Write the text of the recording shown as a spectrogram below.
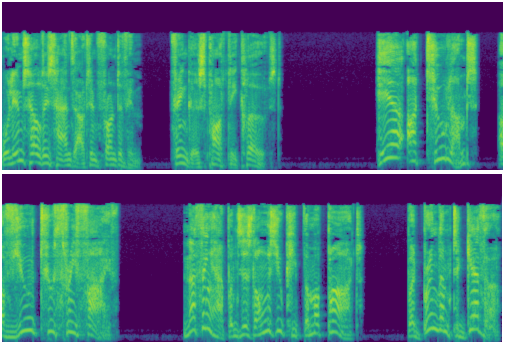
Williams held his hands out in front of him, fingers partly closed. Here are two lumps of U235. Nothing happens as long as you keep them apart. But bring them together.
